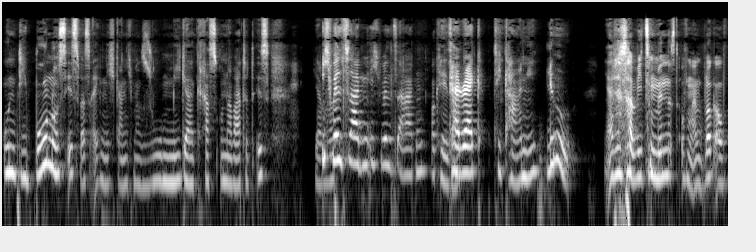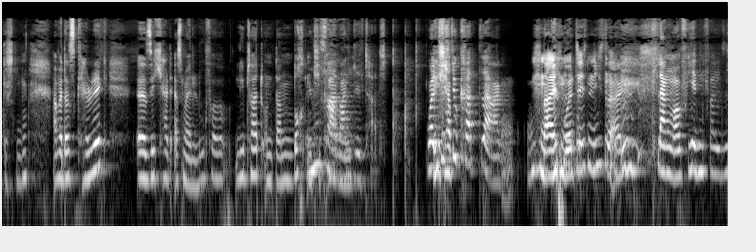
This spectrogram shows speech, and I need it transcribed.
Und die Bonus ist, was eigentlich gar nicht mal so mega krass unerwartet ist. Ja, Ich will sagen, ich will sagen. Okay, sag. Tarek Tikani Lu. Ja, das habe ich zumindest auf meinem Blog aufgeschrieben. Aber dass Carrick äh, sich halt erstmal in Lou verliebt hat und dann doch in Tikani. verwandelt hat. Wolltest Ich hab- du gerade sagen. Nein, wollte ich nicht sagen. Klang auf jeden Fall so.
